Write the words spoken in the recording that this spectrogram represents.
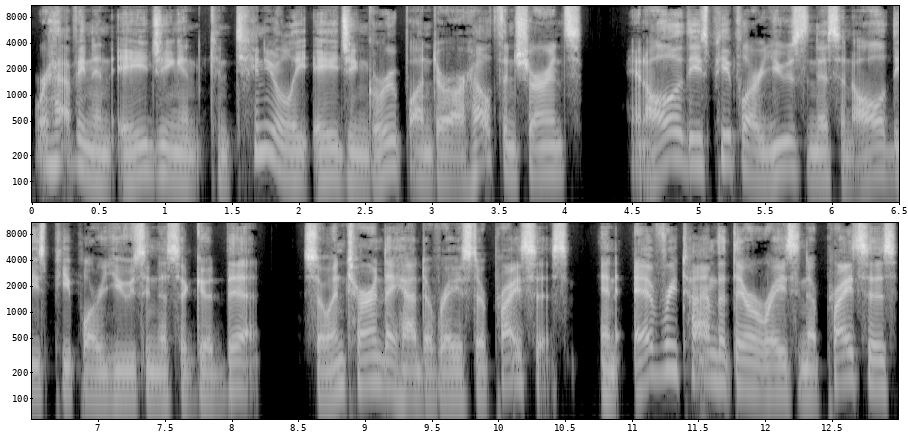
we're having an aging and continually aging group under our health insurance. And all of these people are using this and all of these people are using this a good bit. So in turn, they had to raise their prices. And every time that they were raising their prices,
